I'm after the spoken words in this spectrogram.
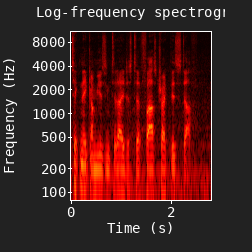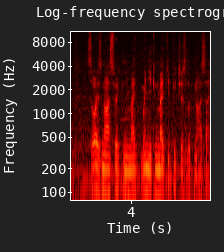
technique I'm using today just to fast track this stuff. It's always nice when you, make, when you can make your pictures look nice, eh?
